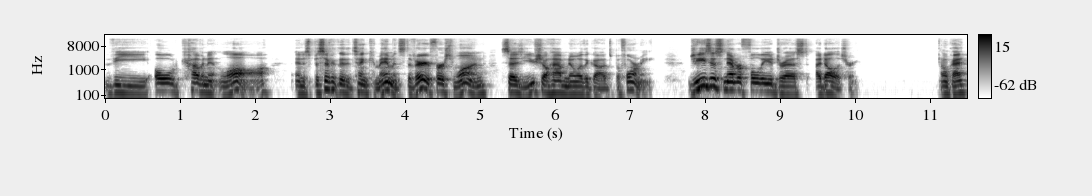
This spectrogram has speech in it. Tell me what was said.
the Old Covenant law, and specifically the Ten Commandments, the very first one says, You shall have no other gods before me. Jesus never fully addressed idolatry. Okay.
